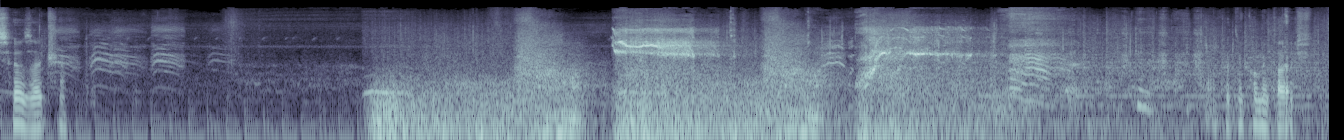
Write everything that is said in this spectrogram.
Onde foi esse reset? Aqui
